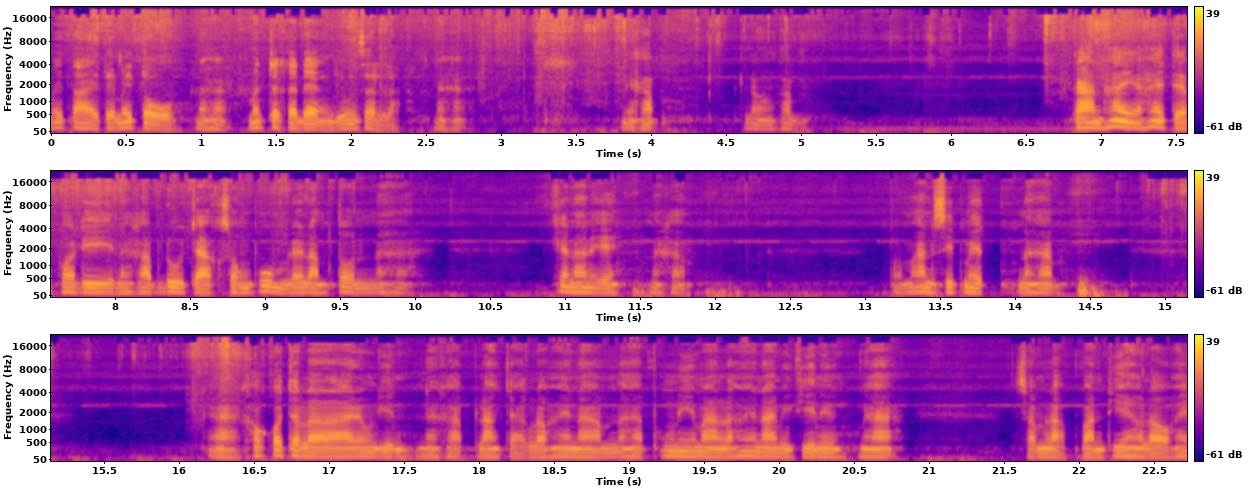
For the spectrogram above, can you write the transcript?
ไม่ตายแต่ไม่โตนะฮะมันจะกระแดงยุงสันละนะฮะนี่ครับ พี่น้องครับ การให้ให้แต่พอดีนะครับ ดูจากทรงพุ่มและลำต้นนะฮะแค่นั้นเองนะครับ ประมาณ 10 เมตรนะครับอ่าเขาก็จะละลายลงดินนะครับ หลังจากเราให้น้ำนะครับพรุ่งนี้มาเราให้น้ำอีกทีหนึ่งนะฮะสำหรับวันที่เราให้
